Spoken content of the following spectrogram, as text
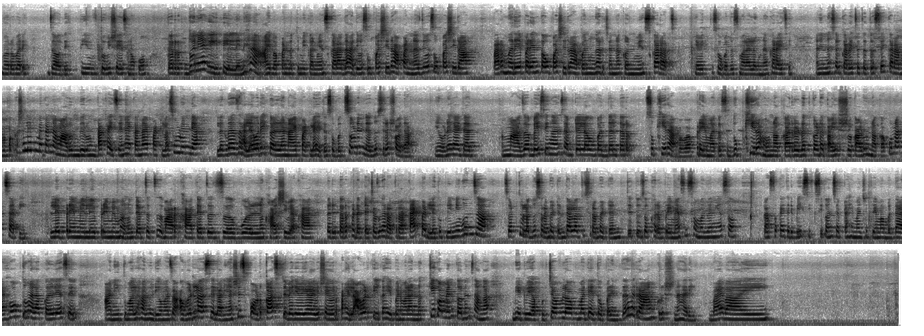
बरोबर आहे. जाऊ दे ती तो विषयच नको. तर दुनिया गेली तेल लेणे हां. आईबापांना तुम्ही कन्व्हिन्स करा दहा दिवस उपाशी राहा पन्नास दिवस उपाशी राहा. फार मरेपर्यंत उपाशी राहा पण घरच्यांना कन्व्हिन्स कराच. या व्यक्तीसोबतच मला लग्न करायचे आणि नसेल करायचं तर तसे करा. बाबा कशाला एकमेकांना मारून बिरून टाकायचे नाही का? नाही पाटला सोडून द्या. लग्न झाल्यावरही कळलं नाही पाटला ह्याच्यासोबत सोडून द्या. दुसऱ्या शोधा. एवढं काय त्यात? माझं बेसिक कन्सेप्ट लवबद्दल तर सुखी राहा बाबा. प्रेमात असं दुःखी राहू नका रडत कडत आयुष्य काढू नका कुणाचसाठी. लय प्रेमे लय प्रेमे म्हणून त्याचंच मार खा त्याचंच बोलणं खा शिव्या खा तरी तर फडत त्याच्याच घरात राहा. काय पडले तुपली निघून जा. सर तुला दुसरा भेटेन त्याला दुसरा भेटेन. ते तुझं खरं प्रेम असं समज आणि असं. तर असं काहीतरी बेसिकची कन्सेप्ट आहे माझ्या प्रेमाबद्दल. आय होप तुम्हाला कळले असेल आणि तुम्हाला हा व्हिडिओ माझा आवडला असेल आणि असेच पॉडकास्ट वेगवेगळ्या विषयावर पाहायला आवडतील काही पण मला नक्की कमेंट करून सांगा. भेटूया पुढच्या ब्लॉगमध्ये तोपर्यंत रामकृष्ण हरी. Bye bye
